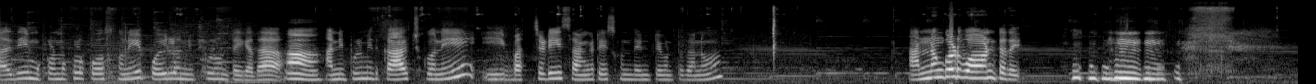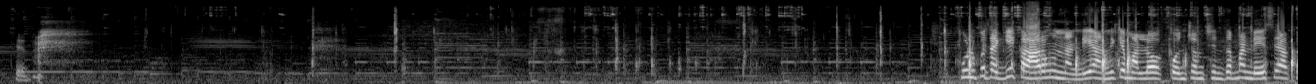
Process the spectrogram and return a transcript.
అది ముక్కలు ముక్కలు కోసుకొని పొయ్యిలో నిప్పులు ఉంటాయి కదా ఆ. నిప్పుల మీద కాల్చుకొని ఈ పచ్చడి సంగటి వేసుకుని తింటే ఉంటుందను. అన్నం కూడా బాగుంటది. పులుపు తగ్గి కారం ఉందండి. అందుకే మళ్ళీ కొంచెం చింతపండు వేసాక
